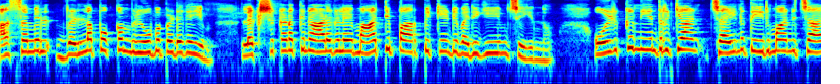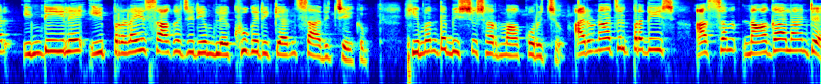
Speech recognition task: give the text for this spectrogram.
അസമിൽ വെള്ളപ്പൊക്കം രൂപപ്പെടുകയും ലക്ഷക്കണക്കിന് ആളുകളെ മാറ്റിപ്പാർപ്പിക്കേണ്ടി വരികയും ചെയ്യുന്നു. ഒഴുക്ക് നിയന്ത്രിക്കാൻ ചൈന തീരുമാനിച്ചാൽ ഇന്ത്യയിലെ ഈ പ്രളയ സാഹചര്യം ലഘൂകരിക്കാൻ സാധിച്ചേക്കും ഹിമന്ത ബിശ്വ ശർമ്മ കുറിച്ചു. അരുണാചൽ പ്രദേശ് അസം നാഗാലാൻഡ്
